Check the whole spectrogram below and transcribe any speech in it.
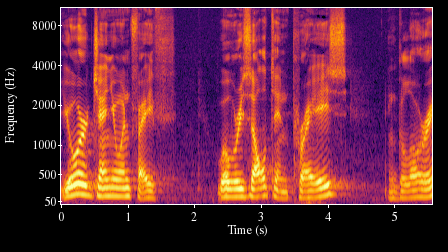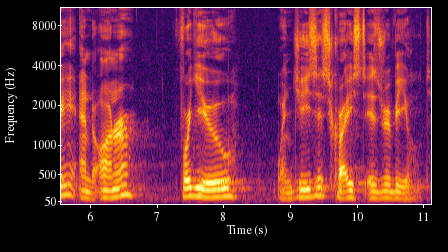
Your genuine faith will result in praise and glory and honor for you when Jesus Christ is revealed.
